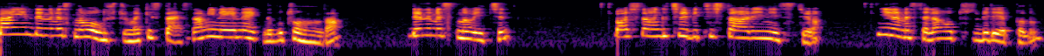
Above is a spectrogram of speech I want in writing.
Ben yeni deneme sınavı oluşturmak istersem yine yeni ekle butonundan deneme sınavı için başlangıç ve bitiş tarihini istiyor. Yine mesela 31'i yapalım.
